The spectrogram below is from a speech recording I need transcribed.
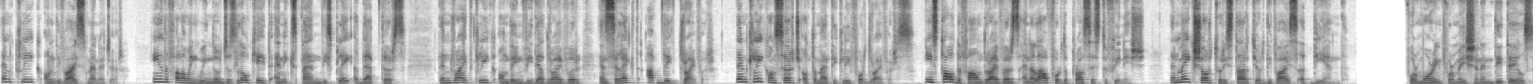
Then click on Device Manager. In the following window, just locate and expand Display Adapters, then right-click on the NVIDIA driver and select Update Driver. Then click on Search automatically for drivers. Install the found drivers and allow for the process to finish. Then make sure to restart your device at the end. For more information and details,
